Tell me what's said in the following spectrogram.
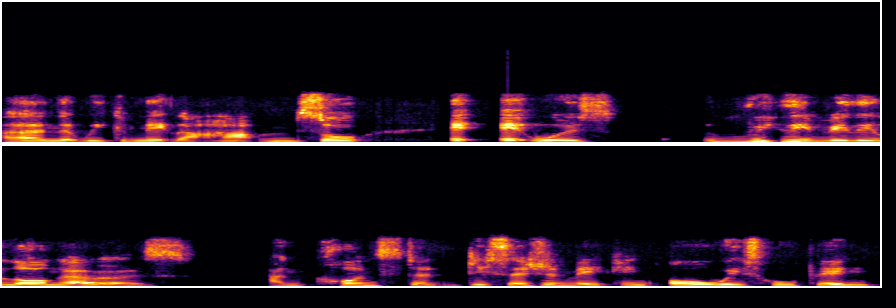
and that we could make that happen. So it, it was really, really long hours and constant decision making, always hoping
